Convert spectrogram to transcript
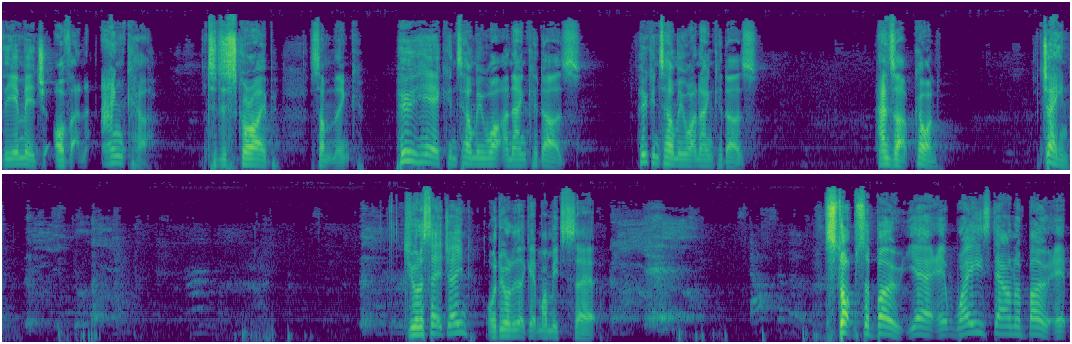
the image of an anchor to describe something. Who here can tell me what an anchor does? Who can tell me what an anchor does? Hands up, come on. Jane. Do you want to say it, Jane? Or do you want to get mummy to say it? Stops a boat. Yeah, it weighs down a boat. It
